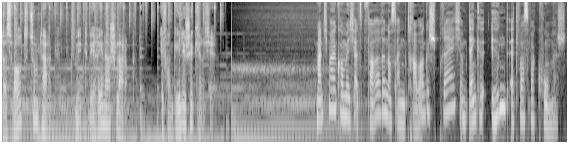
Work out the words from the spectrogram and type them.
Das Wort zum Tag mit Verena Schlarp, Evangelische Kirche. Manchmal komme ich als Pfarrerin aus einem Trauergespräch und denke, irgendetwas war komisch.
